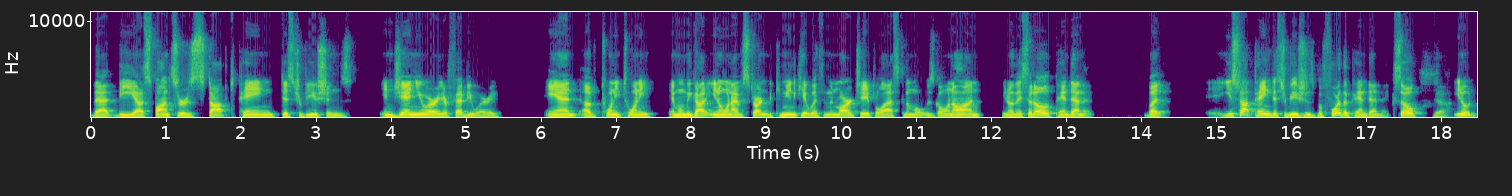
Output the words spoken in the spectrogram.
that the uh, sponsors stopped paying distributions in January or February and of 2020. And when we got, you know, when I was starting to communicate with them in March, April, asking them what was going on, you know, they said, "Oh, pandemic." But you stopped paying distributions before the pandemic. So, yeah. you know,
